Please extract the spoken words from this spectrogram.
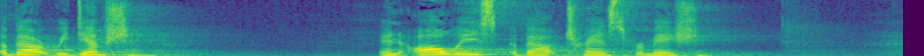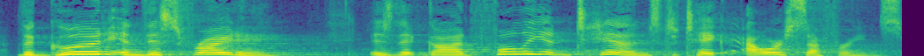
about redemption, and always about transformation. The good in this Friday is that God fully intends to take our sufferings,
